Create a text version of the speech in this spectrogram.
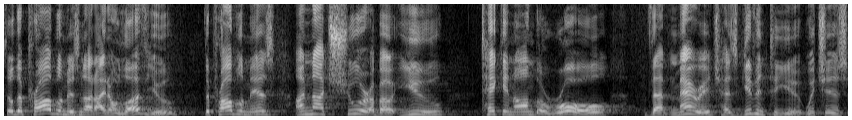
So the problem is not I don't love you, the problem is I'm not sure about you taking on the role that marriage has given to you, which is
